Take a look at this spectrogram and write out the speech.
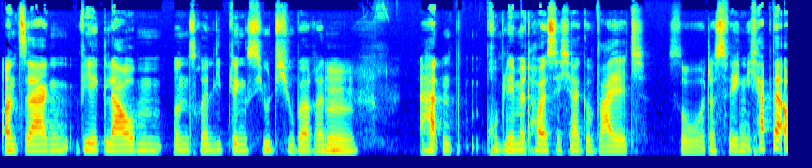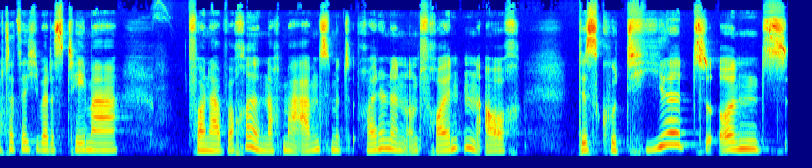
und sagen, wir glauben, unsere Lieblings-YouTuberin mhm. hat ein Problem mit häuslicher Gewalt. So, deswegen, ich habe da auch tatsächlich über das Thema vor einer Woche nochmal abends mit Freundinnen und Freunden auch diskutiert und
